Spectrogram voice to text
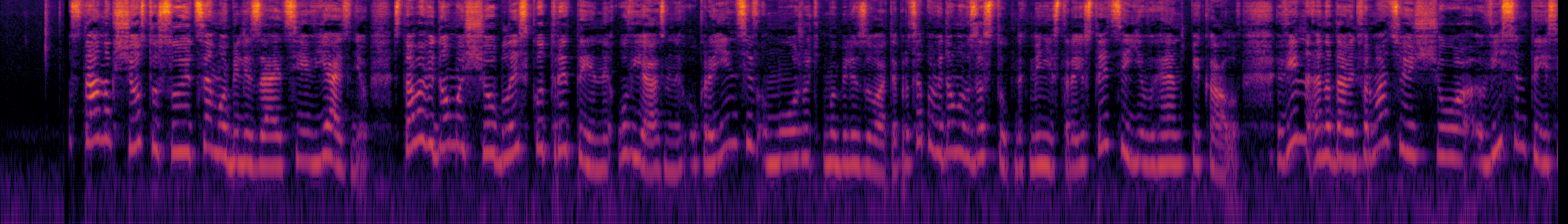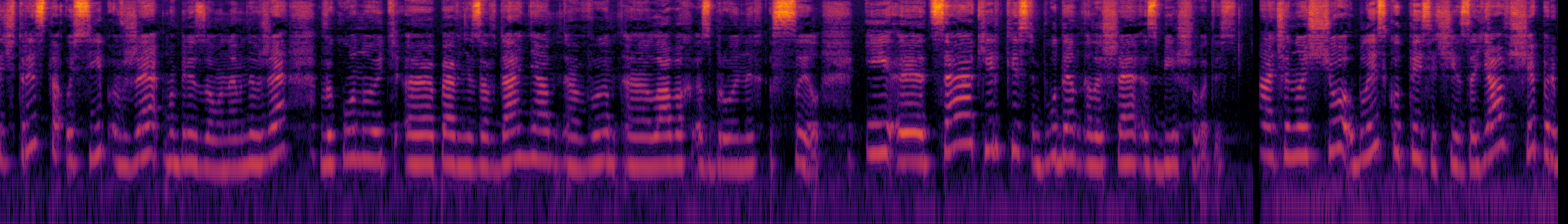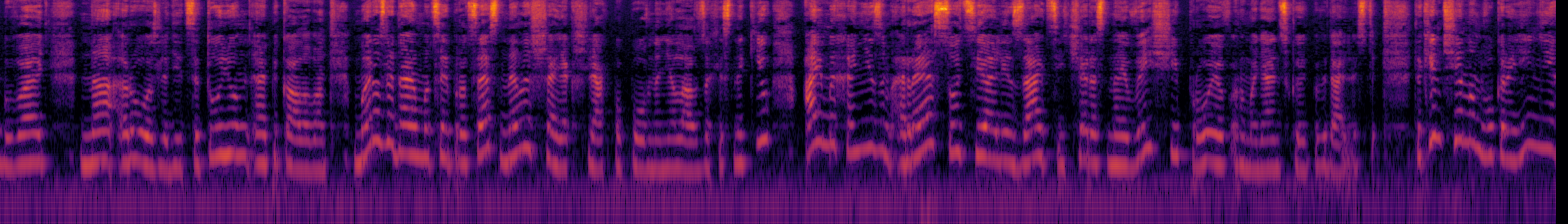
Останок, що стосується мобілізації в'язнів, стало відомо, що близько третини ув'язнених українців можуть мобілізувати. Про це повідомив заступник міністра юстиції Євген Пікалов. Він надав інформацію, що 8300 осіб вже мобілізовано. Вони вже виконують е, певні завдання в е, лавах збройних сил, і е, ця кількість буде лише збільшуватись. Зазначено, що близько тисячі заяв ще перебувають на розгляді. Цитую е, Пікалова. Ми розглядаємо цей процес не лише як шлях поповнення лав захисників, а й механізм ресоціалізації через найвищий прояв громадянської відповідальності. Таким чином в Україні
